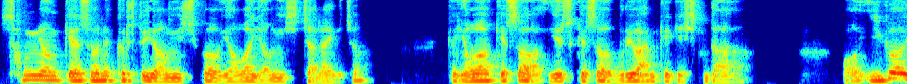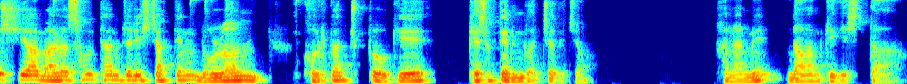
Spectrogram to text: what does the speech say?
성령께서는 그리스도 영이시고 여호와 영이시잖아요. 그죠? 그 여호와께서 예수께서 우리와 함께 계신다. 어, 이것이야말로 성탄절이 시작된 놀라운 거룩한 축복이 계속되는 거죠. 그죠? 하나님이 나와 함께 계시다.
